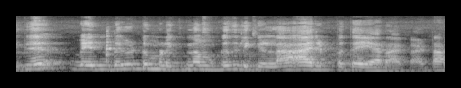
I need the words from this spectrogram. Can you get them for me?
ഇത് വെന്ത് കിട്ടുമ്പോഴേക്കും നമുക്ക് ഇതിലേക്കുള്ള അരപ്പ് തയ്യാറാക്കാം കേട്ടോ.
